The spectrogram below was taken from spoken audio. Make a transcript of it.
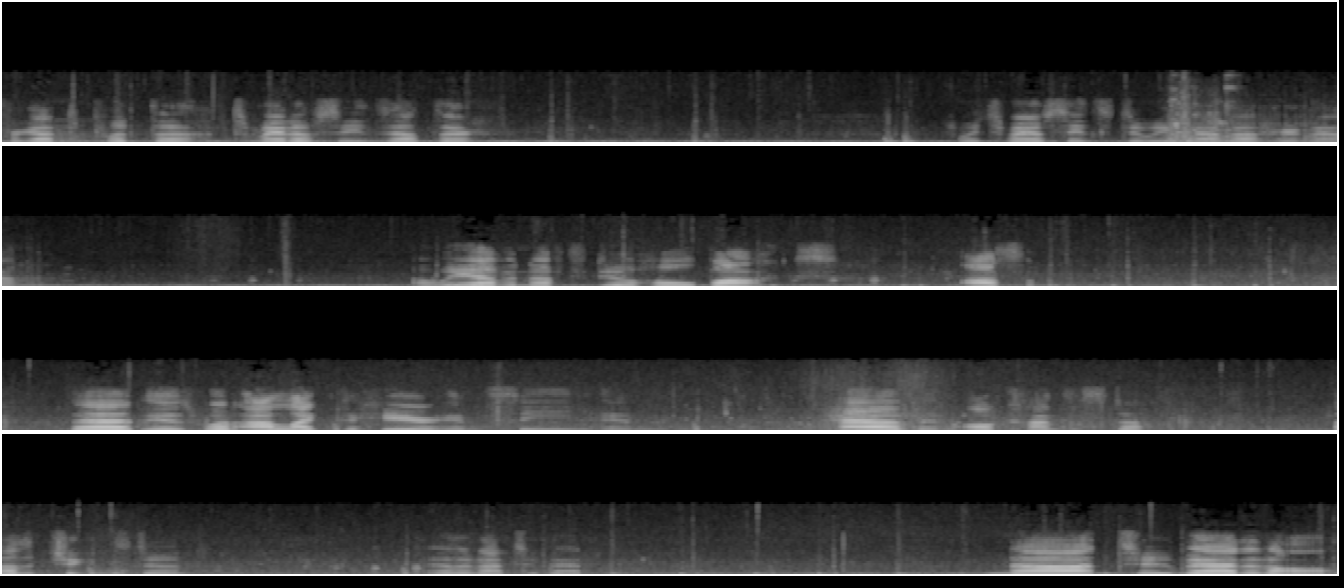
Forgot to put the tomato seeds out there. How many tomato seeds do we have out here now? Oh, we have enough to do a whole box. Awesome. That is what I like to hear and see and have and all kinds of stuff. How the chickens doing? Yeah, they're not too bad. Not too bad at all.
